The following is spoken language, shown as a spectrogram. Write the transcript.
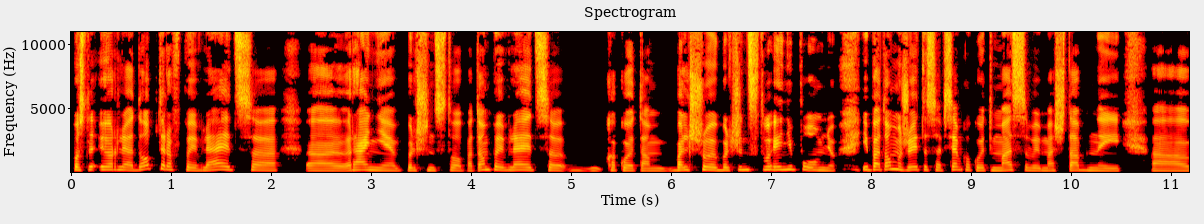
После early адоптеров появляется э, раннее большинство, потом появляется какое там большое большинство, я не помню, и потом уже это совсем какой-то массовый масштабный э,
